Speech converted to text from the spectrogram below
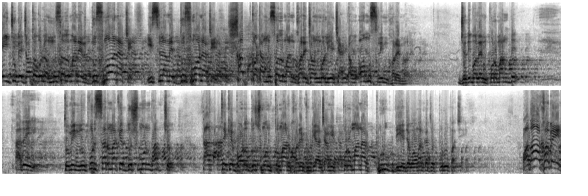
এই যুগে যতগুলো মুসলমানের দুশ্মন আছে, ইসলামের দুশ্মন আছে সব কটা মুসলমান ঘরে জন্ম নিয়েছে একটা অমুসলিম ঘরে নয়। যদি বলেন প্রমাণ দে। আরে, তুমি নুপুর শর্মাকে দুশ্মন ভাবছ, তার থেকে বড় দুশ্মন তোমার ঘরে ঢুকে আছে, আমি প্রমাণ আর প্রুফ দিয়ে যাব, আমার কাছে প্রুফ আছে। অবাক হবেন,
